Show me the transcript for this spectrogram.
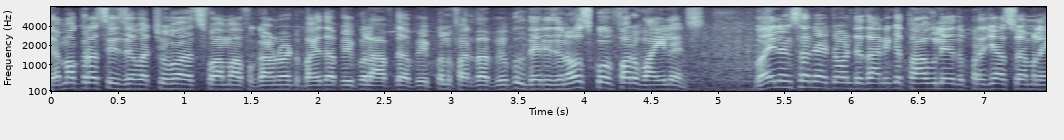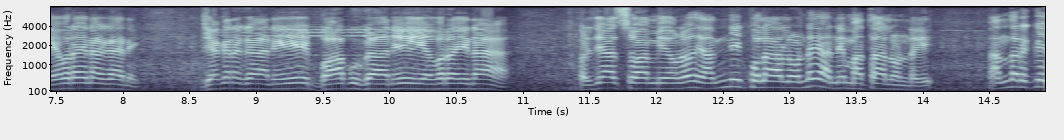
Democracy is a virtuous form of government by the people of the people for the people there is no scope for violence violence అనేటువంటి దానికి తావులేదు ప్రజాస్వామ్యంలో. ఎవరైనా కానీ జగన్ కానీ బాబు కానీ ఎవరైనా ప్రజాస్వామ్యంలో అన్ని కులాలు ఉన్నాయి అన్ని మతాలు ఉన్నాయి. అందరికీ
